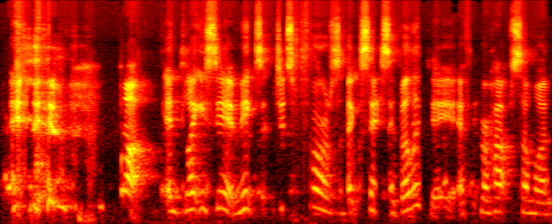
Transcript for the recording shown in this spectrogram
but it, like you say, it makes it just for accessibility. If perhaps someone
